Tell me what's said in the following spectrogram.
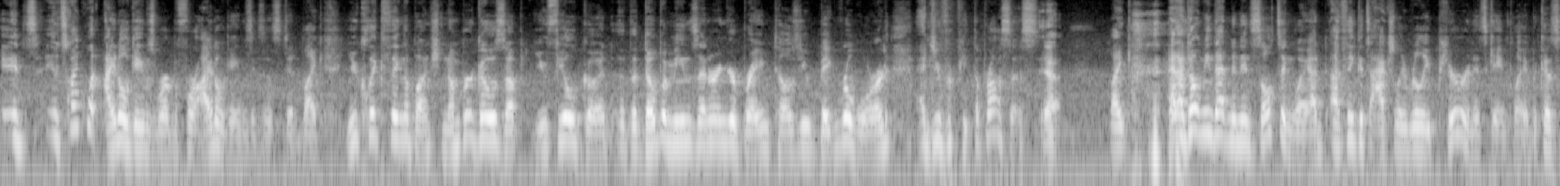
it's it's like what idle games were before idle games existed. Like you click thing a bunch, number goes up, you feel good, the dopamine center in your brain tells you big reward, and you repeat the process. Yeah. Like, and I don't mean that in an insulting way. I, I think it's actually really pure in its gameplay because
